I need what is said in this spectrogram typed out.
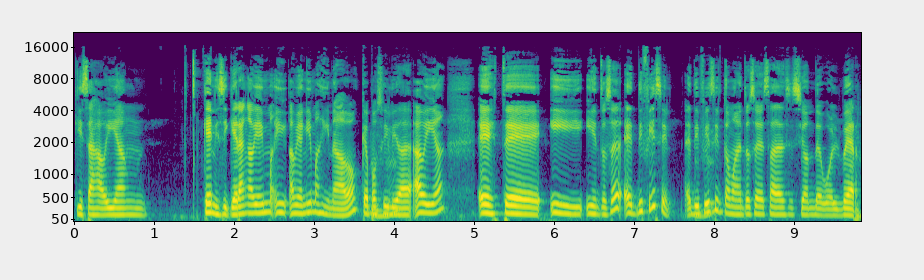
quizás habían que ni siquiera habían, habían imaginado qué posibilidades había. Este, y, y, entonces es difícil, es difícil tomar entonces esa decisión de volver.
